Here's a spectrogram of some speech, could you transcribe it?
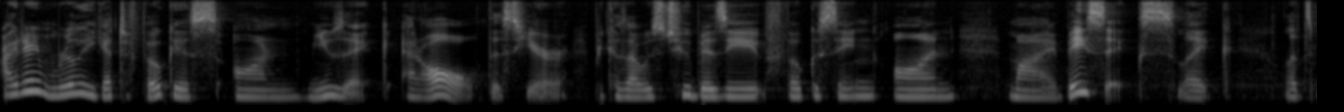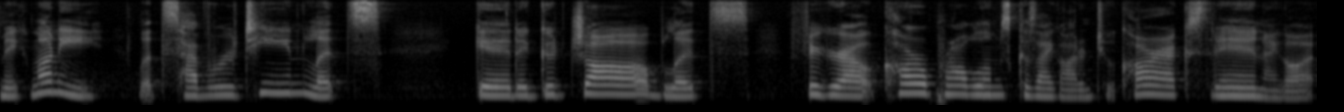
I didn't really get to focus on music at all this year because I was too busy focusing on my basics like, let's make money, let's have a routine, let's get a good job, let's figure out car problems because I got into a car accident, I got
